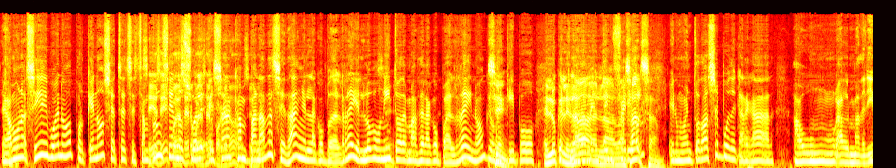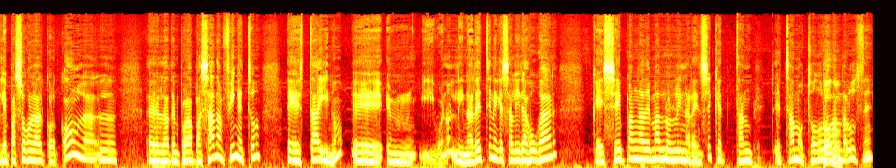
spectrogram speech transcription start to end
Tengamos una, sí, bueno, ¿por qué no? Se, se- se están Sí, sí, produciendo, puede ser, suele- puede ser, ¿por qué esas no? Sí, campanadas se dan en la Copa del Rey, es lo bonito además de la Copa del Rey, ¿no? Que Sí. un equipo Es lo que le da la- la inferior, salsa. en un momento dado se puede cargar a un al Madrid le pasó con el Alcorcón la, la- eh, la temporada pasada, en fin, esto eh, está ahí, ¿no? Eh, em, y bueno, el Linares tiene que salir a jugar, que sepan además los linarenses que están estamos todos Todo. los andaluces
